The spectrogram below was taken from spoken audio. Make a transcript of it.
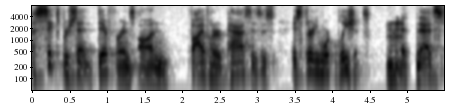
a 6% difference on 500 passes is, is 30 more completions. Mm-hmm. And that's,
